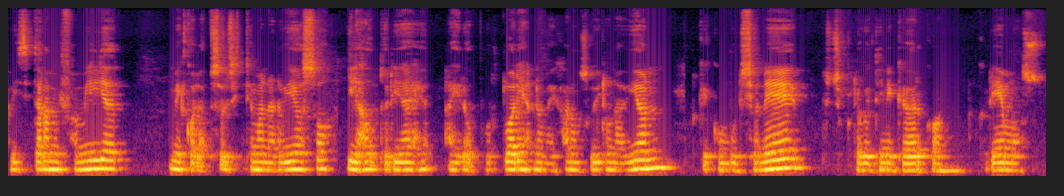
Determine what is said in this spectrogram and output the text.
visitar a mi familia, me colapsó el sistema nervioso y las autoridades aeroportuarias no me dejaron subir un avión, que convulsioné, yo creo que tiene que ver con, creemos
